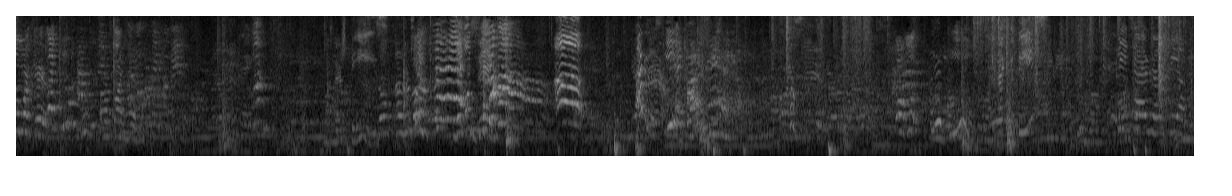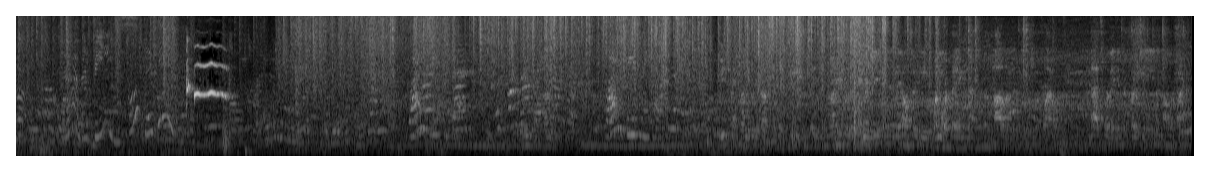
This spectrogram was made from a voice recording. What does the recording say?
somewhere there. Or flying there. There's bees. No, uh, there's like, they look big. Uh, I don't see it. Oh, bees. bees. Yeah, they're bees. Oh, they're bees. Why do bees make honey? Bees make honey because they do. They use honey for their energy, and then they also eat one more thing, and that's the pollen that's in the flower. And that's where they get their protein and all the fiber.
